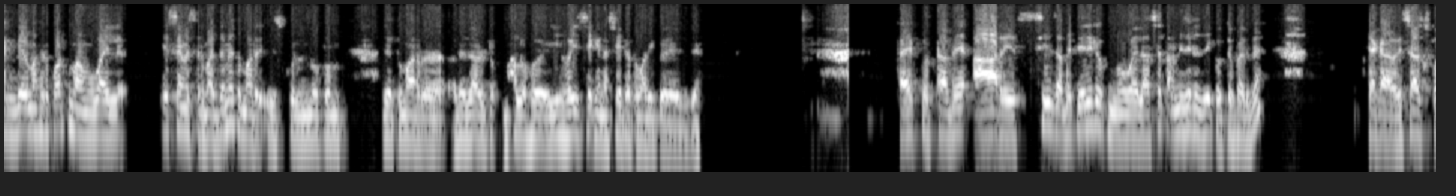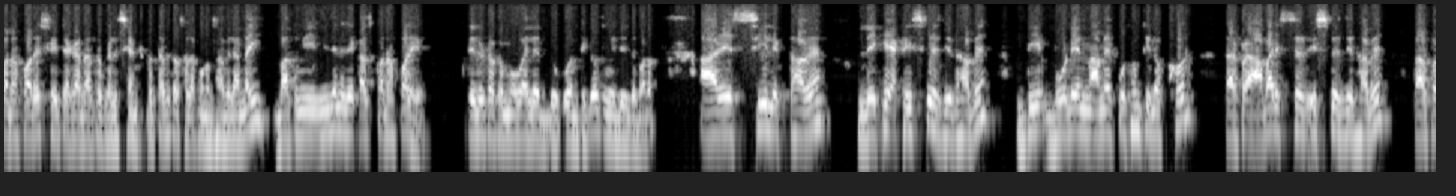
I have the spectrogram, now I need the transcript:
এক দেড় মাসের পর তোমার মোবাইল এস এম এস এর মাধ্যমে তোমার স্কুল নতুন যে তোমার রেজাল্ট ভালো হয়েছে কিনা সেটা তোমার করে দিবে। টাইপ করতে হবে আর এস সি যাদের টেলিটক মোবাইল আছে, তারা নিজে নিজে করতে পারবে। টাকা রিচার্জ করার পরে সেই টাকাটা তো খালি সেন্ড করতে হবে, তাছাড়া কোনো ঝামেলা নাই। বা তুমি নিজে নিজে কাজ করার পরে টেলিটক মোবাইলের দোকান থেকেও তুমি দিতে পারো। আর এস সি লিখতে হবে, লিখে একটা স্পেস দিতে হবে। দিয়ে বোর্ডের নামের প্রথম তিন অক্ষর, তারপরে আবার স্পেস দিতে হবে। তারপর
